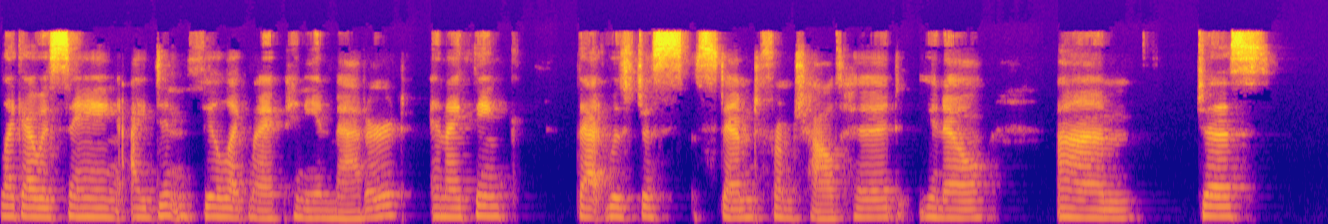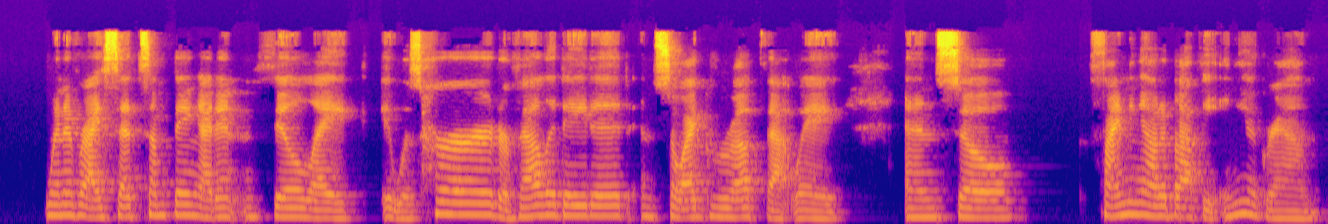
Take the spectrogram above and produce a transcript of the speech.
like i was saying i didn't feel like my opinion mattered and i think that was just stemmed from childhood, you know. Um, just whenever I said something, I didn't feel like it was heard or validated. And so I grew up that way. And so finding out about the Enneagram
